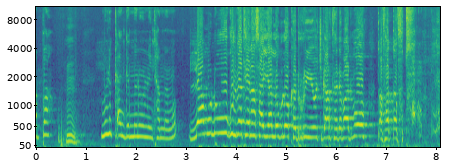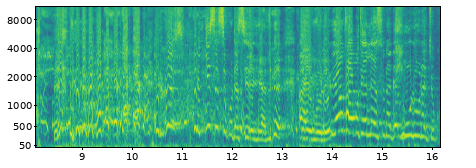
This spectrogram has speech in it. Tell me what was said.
አባ ሙሉ ቀን ግን ምን ሆኖ የታመመው? ለሙሉ ጉልበቴን አሳያለሁ ብሎ ከዱርዬዎች ጋር ተደባድቦ ጠፈጠፉት እንዲህ ስስቁ ደስ ይለኛል። አይ ሙሉ ያው ታውቁት የለ እሱ ነገር ሙሉ ነች እኮ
